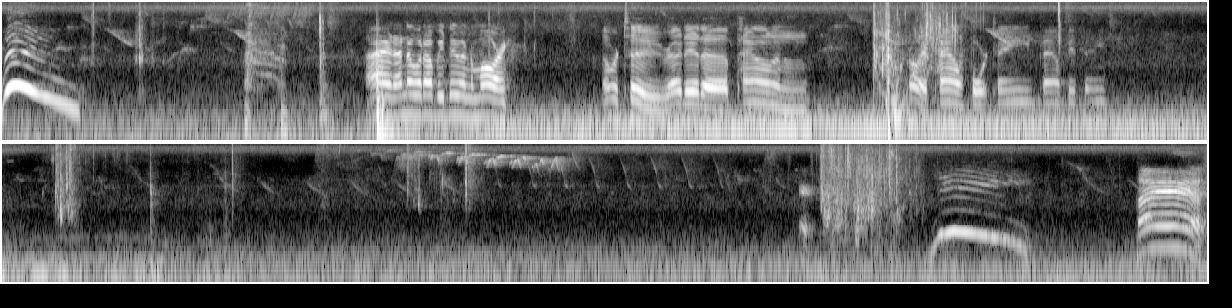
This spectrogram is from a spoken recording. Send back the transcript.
Woo! Alright, I know what I'll be doing tomorrow. Number two, right at a pound and probably a pound 14, pound 15. There. Yee! Bass!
